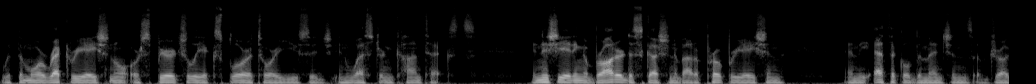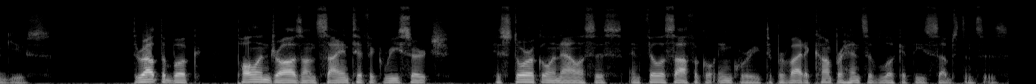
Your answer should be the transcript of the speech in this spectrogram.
with the more recreational or spiritually exploratory usage in Western contexts, initiating a broader discussion about appropriation and the ethical dimensions of drug use. Throughout the book, Pollan draws on scientific research, historical analysis, and philosophical inquiry to provide a comprehensive look at these substances.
